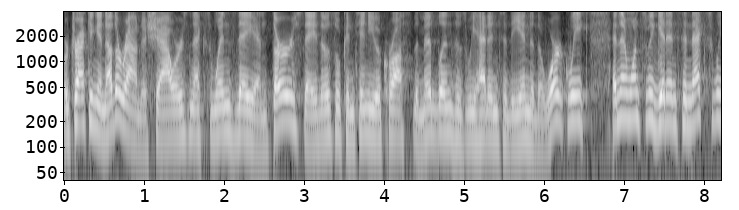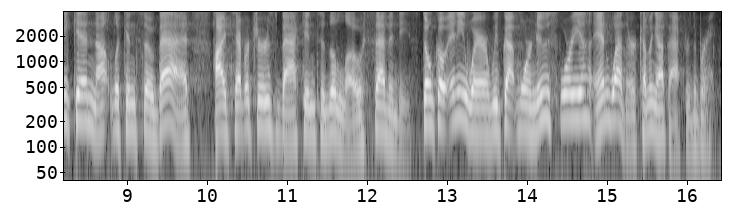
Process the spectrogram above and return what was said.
We're tracking another round of showers next Wednesday and Thursday. Those will continue across the Midlands as we head into the end of the work week. And then once we get into next weekend, not looking so bad. High temperatures back into the low 70s. Don't go anywhere. We've got more news for you and weather coming up after the break.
